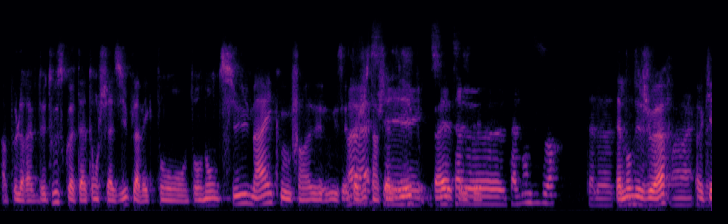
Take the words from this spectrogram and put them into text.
un peu le rêve de tous, quoi. Tu as ton chasuble avec ton, ton nom dessus, Mike, ou enfin, c'est pas juste un chasuble? tu as, le nom du joueur. Tu as le, nom du joueur? ok.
